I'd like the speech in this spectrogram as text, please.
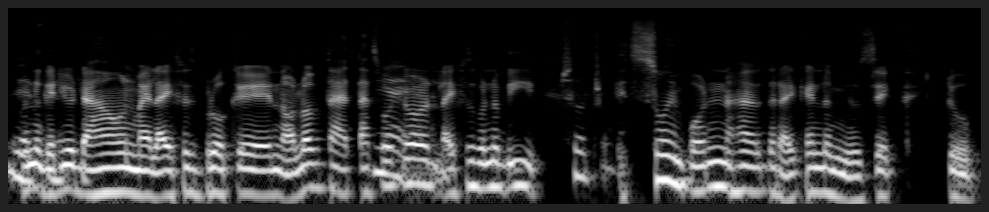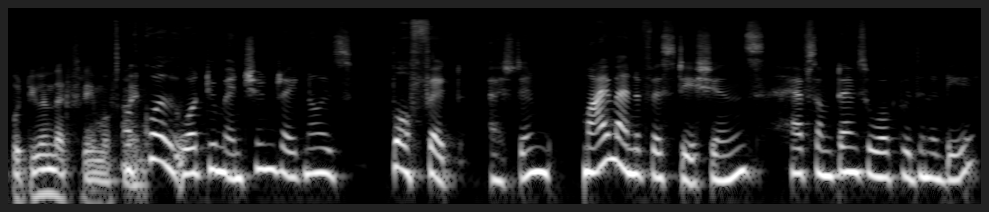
going to get you down, my life is broken, all of that, that's what Yeah, your yeah. life is going to be. So true. It's so important to have the right kind of music to put you in that frame of mind. Of course, what you mentioned right now is perfect, Ashdin. My manifestations have sometimes worked within a day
